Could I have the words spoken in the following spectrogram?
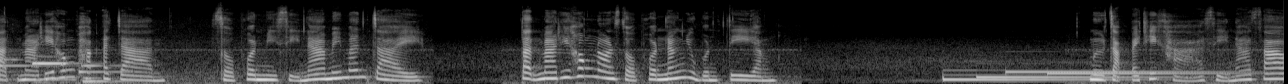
ตัดมาที่ห้องพักอาจารย์ โสพลมีสีหน้าไม่มั่นใจ ตัดมาที่ห้องนอนโสพลนั่งอยู่บนเตียง มือจับไปที่ขาสีหน้าเศร้า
